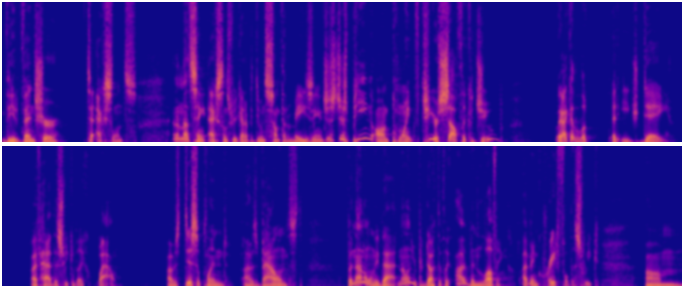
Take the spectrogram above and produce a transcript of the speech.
the adventure to excellence. And I'm not saying excellence where you got to be doing something amazing and just just being on point to yourself. Like, could you, like, I could look at each day I've had this week and be like, wow, I was disciplined, I was balanced. But not only that, not only productive, like, I've been loving, I've been grateful this week. Um,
